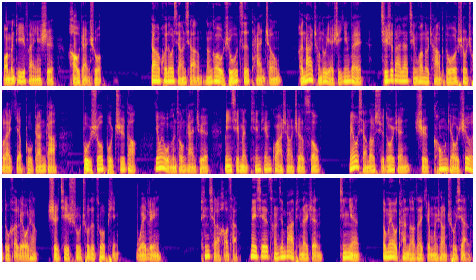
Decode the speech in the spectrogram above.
我们第一反应是好敢说。但回头想想，能够如此坦诚，很大程度也是因为，其实大家情况都差不多，说出来也不尴尬，不说不知道。因为我们总感觉明星们天天挂上热搜，没有想到许多人是空有热度和流量，实际输出的作品为零，听起来好惨。那些曾经霸屏的人，今年都没有看到在荧幕上出现了，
